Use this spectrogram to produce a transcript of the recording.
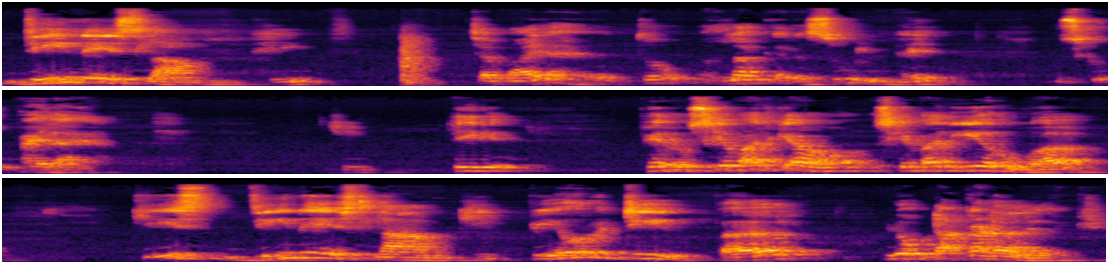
दीन इस्लाम भी जब आया है तो अल्लाह के रसूल ने उसको फैलाया। ठीक है फिर उसके बाद क्या हुआ? उसके बाद ये हुआ कि इस दीन इस्लाम की प्योरिटी पर लोग डाका डालने लगे।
